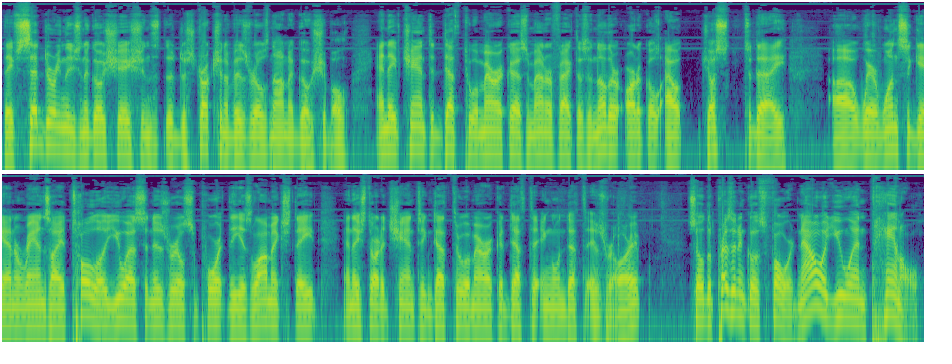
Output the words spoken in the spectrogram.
They've said during these negotiations the destruction of Israel is non negotiable, and they've chanted death to America. As a matter of fact, there's another article out just today uh, where once again Iran's Ayatollah, U.S. and Israel support the Islamic State, and they started chanting death to America, death to England, death to Israel. All right. So the president goes forward. Now a UN panel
